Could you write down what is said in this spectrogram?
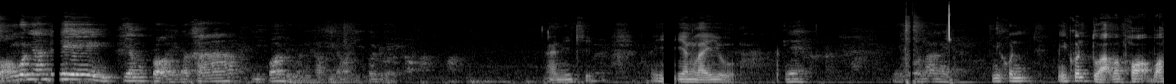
สองผลงานเพลงเตรียมปล่อยแล้วครับ อีป้อด่วนครับพี่น้องอีป้อด่วนอันนี้คิดยังไรอยู่เนี่ยมีคนว่าไงอะมีคนมีคนตัวมาเพาะบ่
